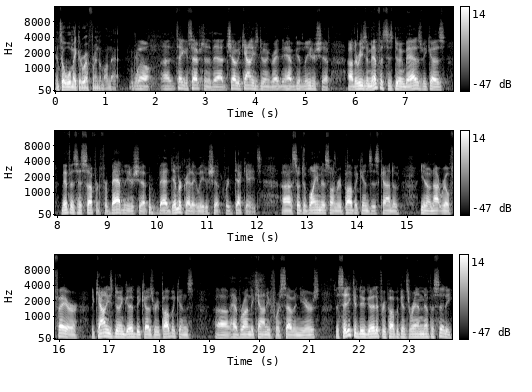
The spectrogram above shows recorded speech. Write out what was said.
And so we'll make a referendum on that. Okay. Well, uh, take exception to that. Shelby County is doing great. They have good leadership. Uh, the reason Memphis is doing bad is because Memphis has suffered for bad leadership, bad Democratic leadership for decades. Uh, so to blame this on Republicans is kind of you know, not real fair. The county's doing good because Republicans uh, have run the county for seven years. The city could do good if Republicans ran Memphis City,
